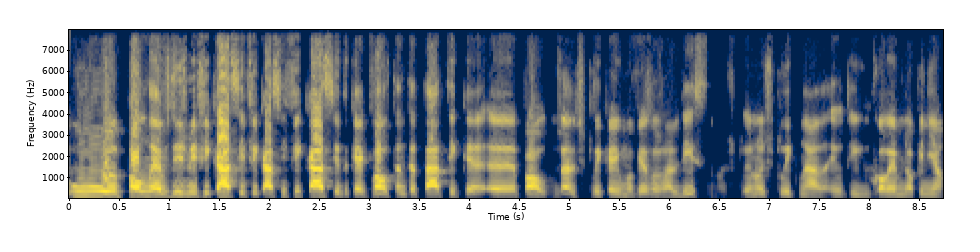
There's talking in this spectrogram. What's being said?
o Paulo Neves diz-me eficácia, eficácia, eficácia, de que é que vale tanta tática? Paulo, já lhe expliquei uma vez, ou já lhe disse, não, eu não lhe explico nada, eu digo qual é a minha opinião,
